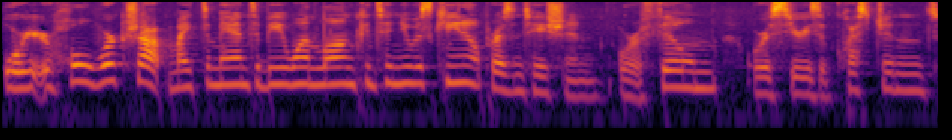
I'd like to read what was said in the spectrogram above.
or your whole workshop might demand to be one long continuous keynote presentation, or a film, or a series of questions,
